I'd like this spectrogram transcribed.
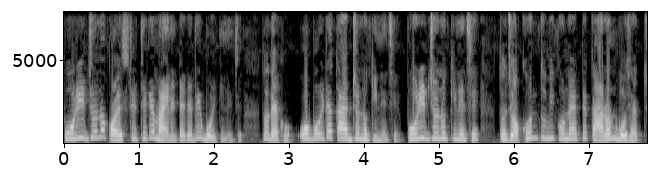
পরীর জন্য কলেজ স্ট্রিট থেকে মাইনে টাকা দিয়ে বই কিনেছে। তো দেখো, ও বইটা কার জন্য কিনেছে? পরীর জন্য কিনেছে। তো যখন তুমি কোনো একটা কারণ বোঝাচ্ছ,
